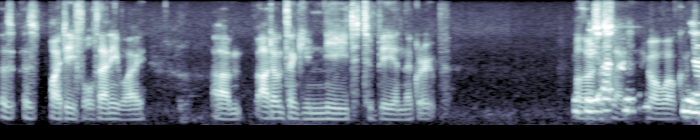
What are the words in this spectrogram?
as, as by default anyway. Um, I don't think you need to be in the group. Although, see, I I- you're welcome. Yeah,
